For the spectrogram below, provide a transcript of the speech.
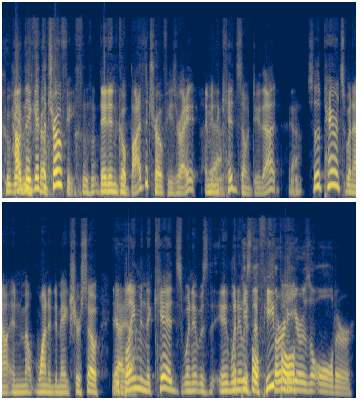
who how'd they him get the trophy? they didn't go buy the trophies, right? I mean, Yeah. the kids don't do that. Yeah. So the parents went out and m- wanted to make sure. So Yeah, you're yeah. blaming the kids when it was the, eh, when The it was the people 30 years older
